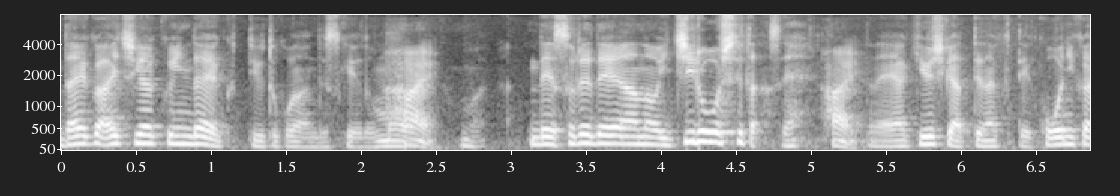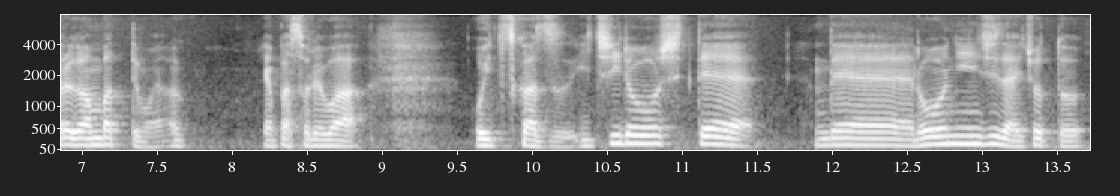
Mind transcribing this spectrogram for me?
大学愛知学院大学っていうところなんですけれども、はい、でそれであの一浪してたんですね、はい、野球しかやってなくて高2から頑張ってもやっぱそれは追いつかず一浪してで浪人時代ちょっと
